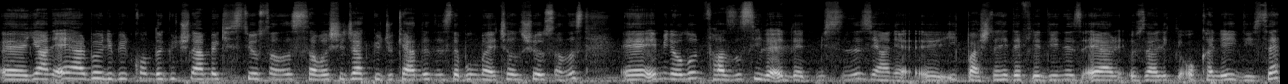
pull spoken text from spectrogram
E, yani eğer böyle bir konuda güçlenmek istiyorsanız savaşacak gücü kendinizde bulmaya çalışıyorsanız e, emin olun fazlasıyla elde etmişsiniz. Yani e, ilk başta hedeflediğiniz eğer özellikle o kaleydiyse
